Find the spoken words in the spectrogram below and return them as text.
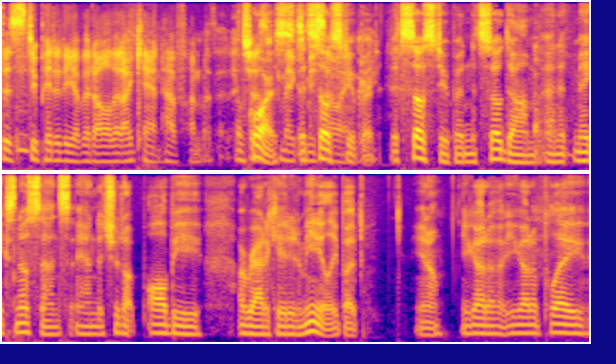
the stupidity of it all that I can't have fun with it. It Of just course, makes it's me so, so stupid. angry. It's so stupid and it's so dumb and it makes no sense and it should all be eradicated immediately. But you know, you gotta you gotta play,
